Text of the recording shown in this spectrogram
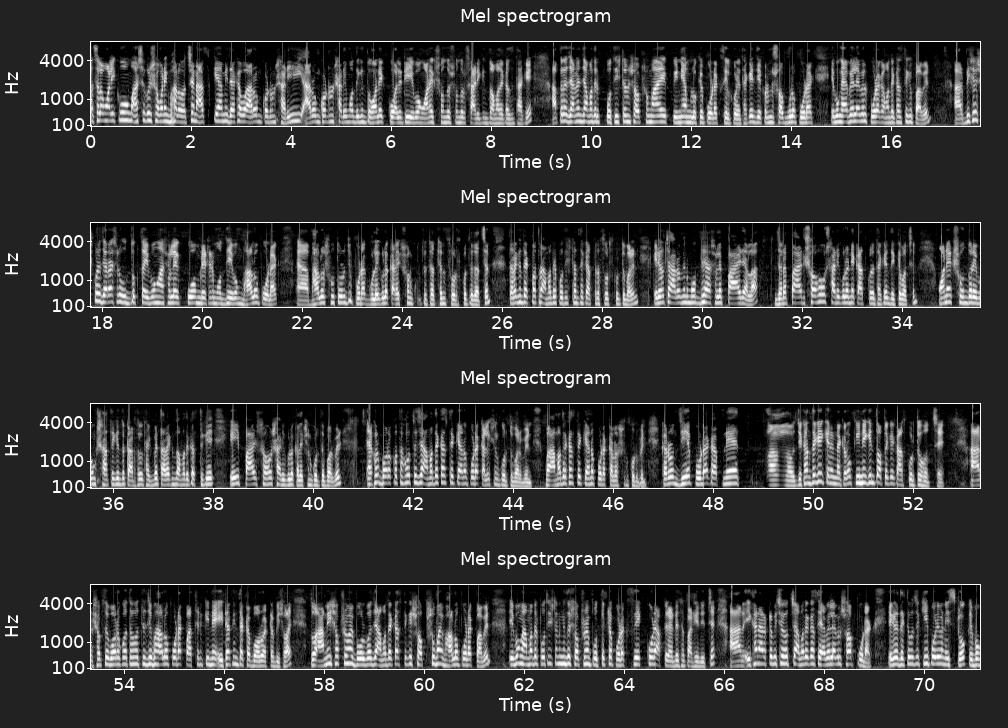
আসসালামু আলাইকুম, আশা করি সব অনেক ভালো আছেন। আজকে আমি দেখাবো আরম কটন শাড়ি। আরম কটন শাড়ির মধ্যে কিন্তু অনেক কোয়ালিটি এবং অনেক সুন্দর সুন্দর শাড়ি কিন্তু আমাদের কাছে থাকে। আপনারা জানেন যে আমাদের প্রতিষ্ঠান সবসময় প্রিমিয়াম লোকে প্রোডাক্ট সেল করে থাকে। যে কারণে সবগুলো প্রোডাক্ট এবং অ্যাভেলেবেল প্রোডাক্ট আমাদের কাছ থেকে পাবেন। আর বিশেষ করে যারা আসলে উদ্যোক্তা এবং আসলে কম রেটের মধ্যে এবং ভালো প্রোডাক্ট ভালো সুতোর যে প্রোডাক্টগুলো এগুলো কালেকশন করতে চাচ্ছেন সোর্স করতে চাচ্ছেন, তারা কিন্তু একমাত্র আমাদের প্রতিষ্ঠান থেকে আপনারা সোর্স করতে পারেন। এটা হচ্ছে আরঙের মধ্যে আসলে পায়রালা। যারা পায়ের সহ শাড়িগুলো নিয়ে কাজ করে থাকে, দেখতে পাচ্ছেন, অনেক সুন্দর এবং সাথে কিন্তু টার্সেল থাকবে। তারা কিন্তু আমাদের কাছ থেকে এই পায়ের সহ শাড়িগুলো কালেকশন করতে পারবেন। এখন বড় কথা হচ্ছে যে, আমাদের কাছ থেকে কেন প্রোডাক্ট কালেকশন করতে পারবেন? বা আমাদের কাছ থেকে কেন প্রোডাক্ট কালেকশন করবেন? কারণ যে প্রোডাক্ট আপনি যেখান থেকেই কেনেন না কেন, কিনে কিন্তু আপনাকে কাজ করতে হচ্ছে। আর সবচেয়ে বড় কথা হচ্ছে যে ভালো প্রোডাক্ট পাচ্ছেন কিনে, এটা কিন্তু একটা বড় একটা বিষয়। তো আমি সবসময় বলব যে আমাদের কাছ থেকে সবসময় ভালো প্রোডাক্ট পাবেন এবং আমাদের প্রতিষ্ঠান কিন্তু সবসময় প্রত্যেকটা প্রোডাক্ট চেক করে আপনার অ্যাড্রেসে পাঠিয়ে দিচ্ছে। আর এখানে আরেকটা বিষয় হচ্ছে আমাদের কাছে অ্যাভেলেবেল সব প্রোডাক্ট এখানে দেখতে পাচ্ছি কি পরিমাণ স্টক এবং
